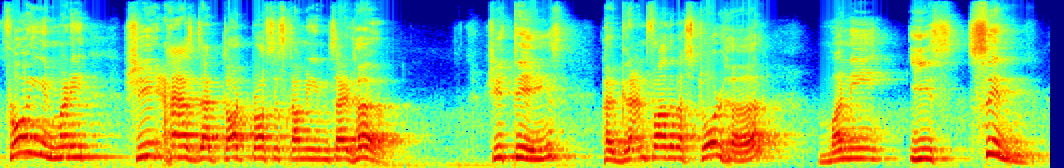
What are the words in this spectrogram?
flowing in money, she has that thought process coming inside her. She thinks her grandfather has told her money is sin.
